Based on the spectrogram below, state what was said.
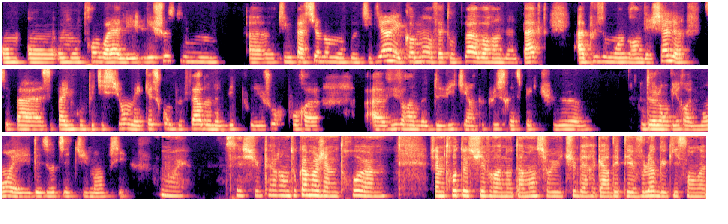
en, montrant voilà, les, les choses qui me, euh, qui me passionnent dans mon quotidien et comment en fait on peut avoir un impact à plus ou moins grande échelle. C'est pas c'est pas une compétition, mais qu'est-ce qu'on peut faire dans notre vie de tous les jours pour euh, vivre un mode de vie qui est un peu plus respectueux de l'environnement et des autres êtres humains aussi. Ouais, c'est super. En tout cas, moi, j'aime trop, euh, trop te suivre, notamment sur YouTube et regarder tes vlogs qui sont euh,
